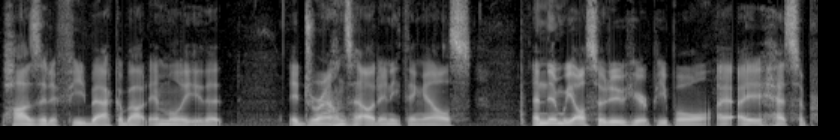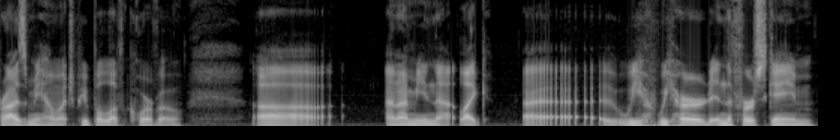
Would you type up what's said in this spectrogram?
positive feedback about Emily that it drowns out anything else. And then we also do hear people. I, it has surprised me how much people love Corvo, uh, and I mean that. Like uh, we we heard in the first game,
